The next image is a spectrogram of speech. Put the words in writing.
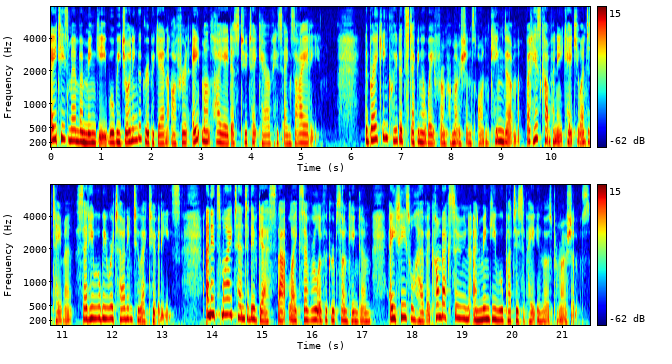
ATEEZ member Mingi will be joining the group again after an eight month hiatus to take care of his anxiety. The break included stepping away from promotions on Kingdom, but his company, KQ Entertainment, said he will be returning to activities. And it's my tentative guess that, like several of the groups on Kingdom, ATEEZ will have a comeback soon and Mingi will participate in those promotions.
